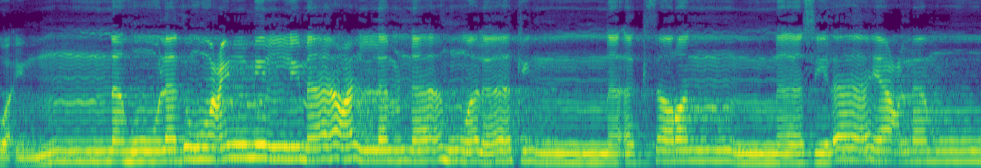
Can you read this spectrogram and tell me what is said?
وانه لذو علم لما علمناه ولكن أكثر الناس لا يعلمون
